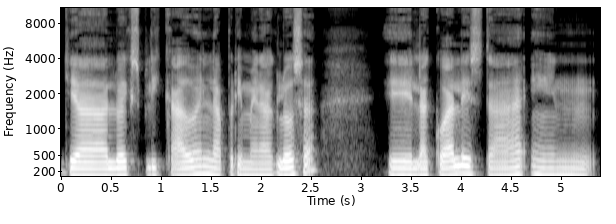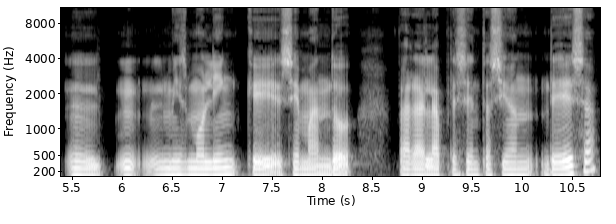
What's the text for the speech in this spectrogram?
ya lo explicado en la primera glosa, eh, la cual está en el mismo link que se mandó para la presentación de esa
